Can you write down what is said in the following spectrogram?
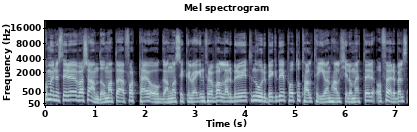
Kommunestyret var samde om at det er fortau og gang- og sykkelveien fra Vallarbrua til Nordbygda på totalt 3,5 km, og foreløpig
